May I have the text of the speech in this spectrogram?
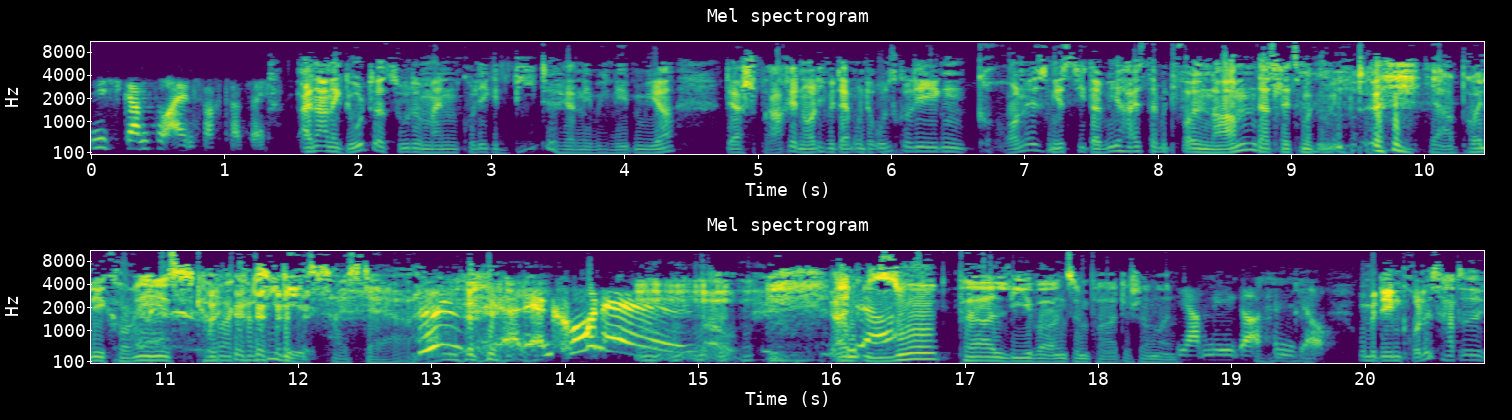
nicht ganz so einfach tatsächlich. Eine Anekdote dazu, mein Kollege Dieter hier nämlich neben mir, der sprach ja neulich mit einem unter uns Kollegen Kronis, und jetzt Dieter, wie heißt er mit vollen Namen? Der hat letztes Mal geübt. ja, Polychronis Karakasides heißt er. ja, der Kronis! Wow. Ein ja. super lieber und sympathischer Mann. Ja, mega, finde ich auch. Und mit dem Kronis hatte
